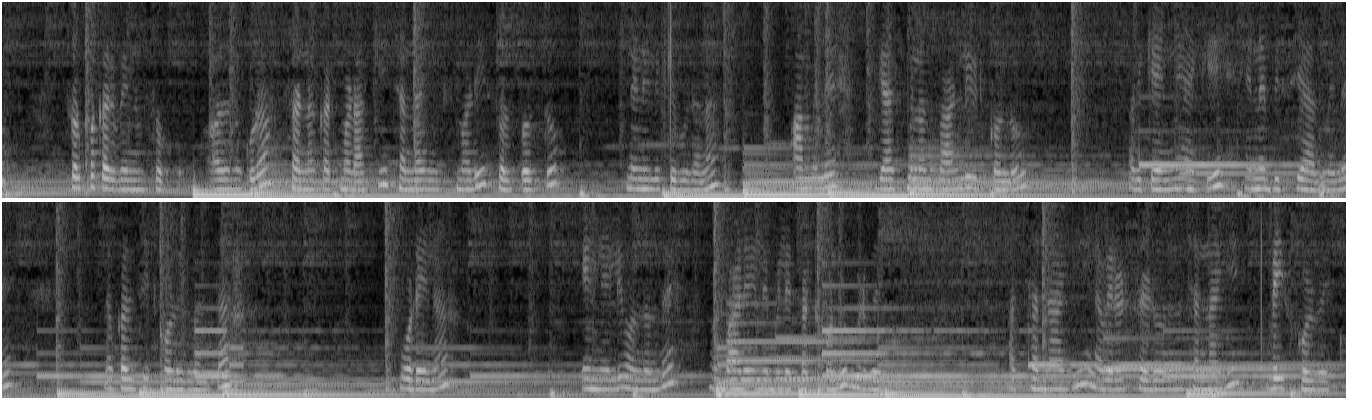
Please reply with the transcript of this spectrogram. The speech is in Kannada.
ಸ್ವಲ್ಪ ಕರಿಬೇವಿನ ಸೊಪ್ಪು. ಅದನ್ನು ಕೂಡ ಸಣ್ಣ ಕಟ್ ಮಾಡಿ ಹಾಕಿ ಚೆನ್ನಾಗಿ ಮಿಕ್ಸ್ ಮಾಡಿ ಸ್ವಲ್ಪ ಹೊತ್ತು ನೆನೆಲಿಕ್ಕೆ ಬಿಡೋಣ. ಆಮೇಲೆ ಗ್ಯಾಸ್ ಮೇಲೆ ಒಂದು ಬಾಣಲಿ ಇಟ್ಕೊಂಡು ಅದಕ್ಕೆ ಎಣ್ಣೆ ಹಾಕಿ, ಎಣ್ಣೆ ಬಿಸಿ ಆದಮೇಲೆ ನಾವು ಕಲಸಿಟ್ಕೊಂಡಿರುವಂಥ ವಡೆನ ಎಣ್ಣೆಯಲ್ಲಿ ಒಂದೊಂದೇ ಬಾಳೆ ಎಲೆ ಮೇಲೆ ಕಟ್ಕೊಂಡು ಬಿಡಬೇಕು. ಅದು ಚೆನ್ನಾಗಿ ನಾವೆರಡು ಸೈಡು ಅದನ್ನು ಚೆನ್ನಾಗಿ ಬೇಯಿಸ್ಕೊಳ್ಬೇಕು.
